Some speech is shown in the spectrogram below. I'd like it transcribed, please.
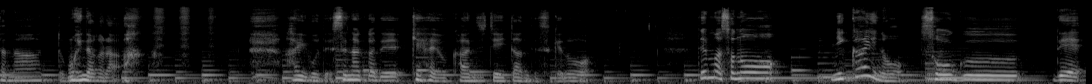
だなと思いながら 背後で背中で気配を感じていたんですけどでまあその2回の遭遇で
